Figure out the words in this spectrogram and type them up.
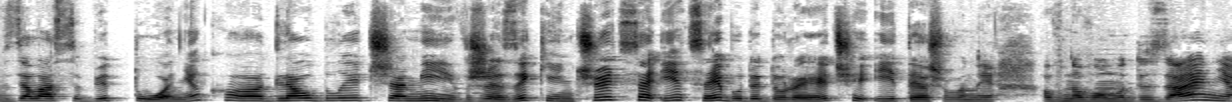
Взяла собі тонік для обличчя, мій вже закінчується, і цей буде до речі, і теж вони в новому дизайні.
